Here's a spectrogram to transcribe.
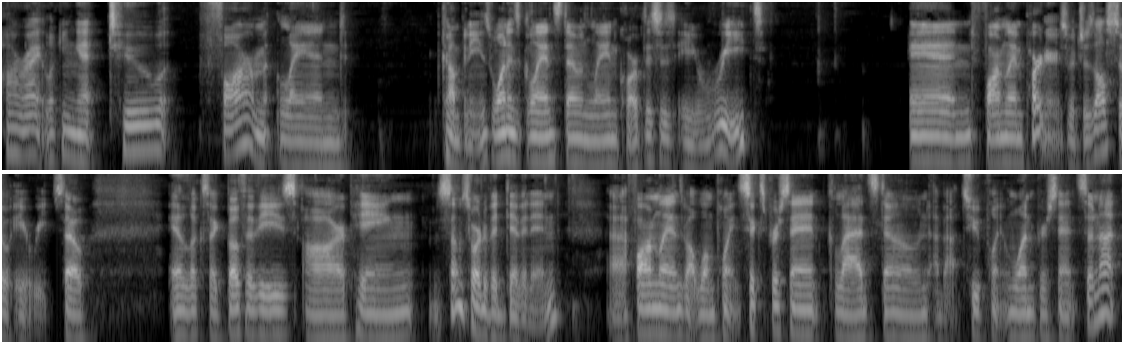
All right, looking at two farmland companies. One is Gladstone Land Corp. This is a REIT, and Farmland Partners, which is also a REIT. So it looks like both of these are paying some sort of a dividend. Uh, farmland's about 1.6%, Gladstone about 2.1%. So not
